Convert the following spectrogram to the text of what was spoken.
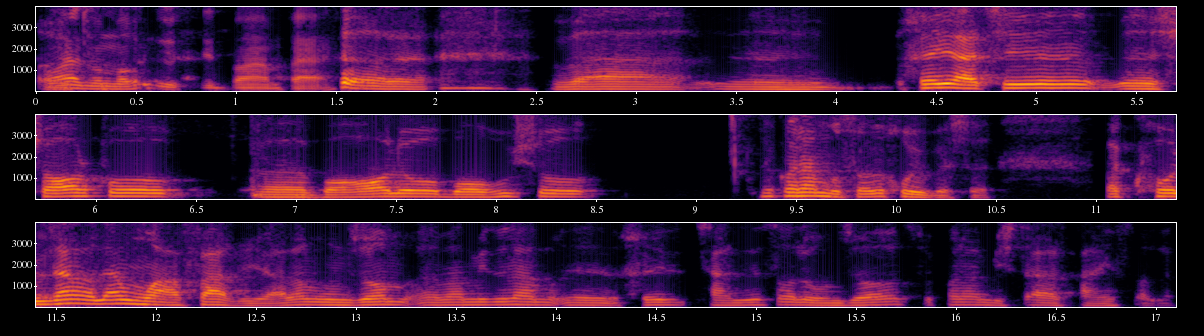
آره. از اون موقع دوستید با هم پس. آره. و خیلی بچه شارپ و باحال و باهوش و می‌کنم مسابقه خوبی بشه و کلا آدم موفقیه. الان اونجا من می‌دونم خیلی چندین سال اونجاست فکر کنم بیشتر از پنج ساله.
